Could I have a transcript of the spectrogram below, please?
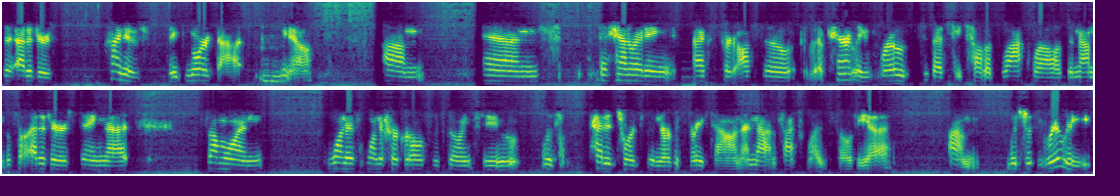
the editors kind of ignored that, mm-hmm. you know. Um, and the handwriting expert also apparently wrote to Betsy Talbot Blackwell, the Mademoiselle editor, saying that someone one of one of her girls was going to was headed towards the nervous breakdown, and that in fact was Sylvia, um, which was really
